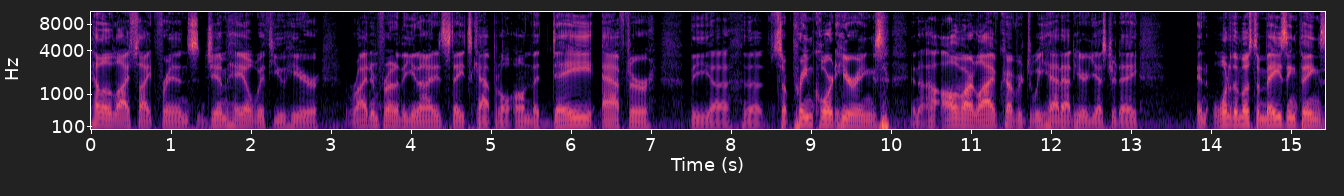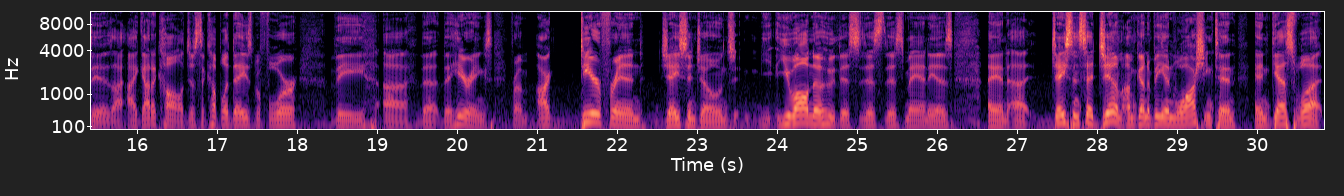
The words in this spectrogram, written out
Hello, LifeSite friends. Jim Hale with you here, right in front of the United States Capitol on the day after the, uh, the Supreme Court hearings and uh, all of our live coverage we had out here yesterday. And one of the most amazing things is I, I got a call just a couple of days before the, uh, the, the hearings from our dear friend Jason Jones. Y- you all know who this this this man is, and uh, Jason said, "Jim, I'm going to be in Washington, and guess what?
